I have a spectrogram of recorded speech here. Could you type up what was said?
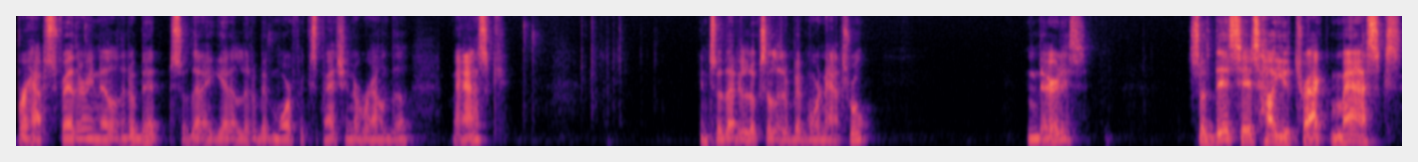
perhaps feathering it a little bit so that I get a little bit more of expansion around the mask and so that it looks a little bit more natural. And there it is. So this is how you track masks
